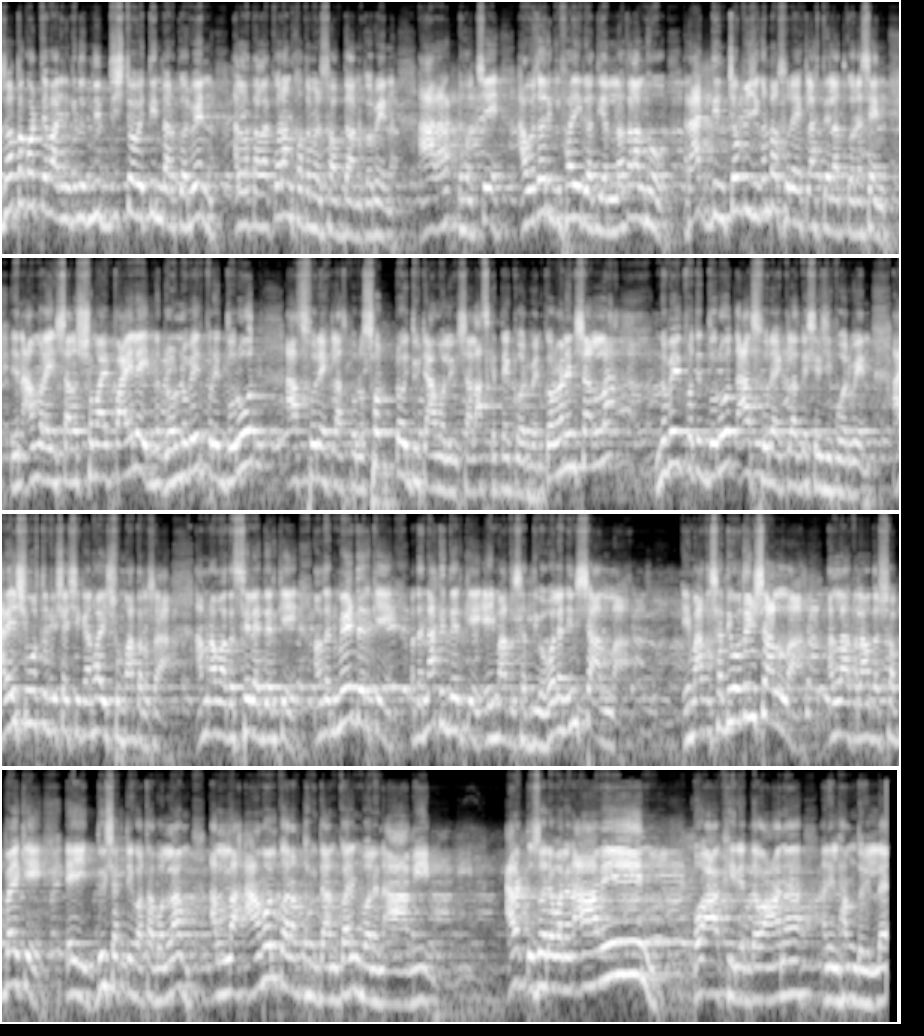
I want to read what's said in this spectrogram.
যত করতে পারেন, কিন্তু নির্দিষ্টভাবে তিনবার করবেন, আল্লাহ তালা কোরআন খতমের সব দান করবেন। আর আরেকটা হচ্ছে আবুজার গিফারি রাদি আল্লাহ তালাহ রাত দিন চব্বিশ ঘণ্টা সুরে ক্লাস তেলাত করেছেন। জন্য আমরা ইনশাল্লাহ সময় পাইলেই নবীর প্রতি দরুদ আর সুরে ক্লাস পড়ব। ছোট্ট ওই দুইটা আমল ইনশাল্লাহ আজকে থেকে করবেন। করবেন ইনশাল্লাহ নবীর প্রতি দরুদ আর সুরে ক্লাস বেশি বেশি পড়বেন। আর এই সমস্ত বিষয় শেখানো হয় মাদ্রাসা। আমরা আমাদের ছেলেদেরকে, আমাদের মেয়েদেরকে, আমাদের নাতিদেরকে এই মাদ্রাসা দিব। বলেন ইনশাআল্লাহ। এই মাদ্রাসা দিব তো ইনশাআল্লাহ। আল্লাহ তালা আমাদের সবাইকে এই দুই চারটি কথা বললাম। আল্লাহ আমল করার তুমি দান করেন, বলেন আমিন। আরেকটু জোরে বলেন আমিন। ও আখির দাওয়ানা আলহামদুলিল্লাহ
